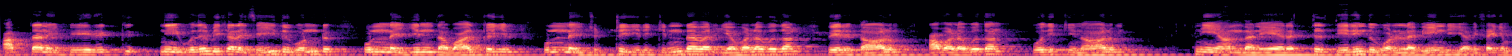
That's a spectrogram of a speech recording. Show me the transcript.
அத்தனை பேருக்கு நீ உதவிகளை செய்து கொண்டு உன்னை இந்த வாழ்க்கையில் உன்னை சுற்றி இருக்கின்றவர் எவ்வளவுதான் வெறுத்தாலும் அவ்வளவுதான் ஒதுக்கினாலும் நீ அந்த நேரத்தில் தெரிந்து கொள்ள வேண்டிய விஷயம்.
